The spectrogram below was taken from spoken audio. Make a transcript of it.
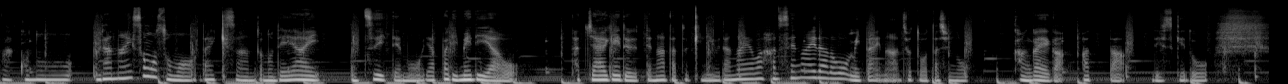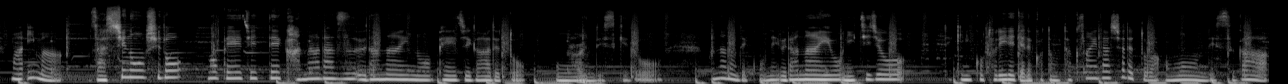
ど、まあ、この占いそもそも大樹さんとの出会いについてもやっぱりメディアを立ち上げるってなった時に占いは外せないだろうみたいなちょっと私の考えがあったんですけど、まあ、今雑誌の後ろのページって必ず占いのページがあると思うんですけど、はい、なのでこう、ね、占いを日常的にこう取り入れてる方もたくさんいらっしゃるとは思うんですが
